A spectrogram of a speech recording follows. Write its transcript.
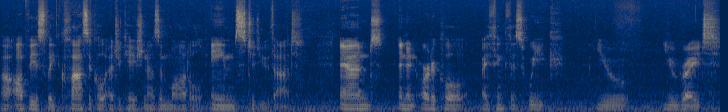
Uh, obviously, classical education as a model aims to do that. And in an article, I think this week, you you write,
